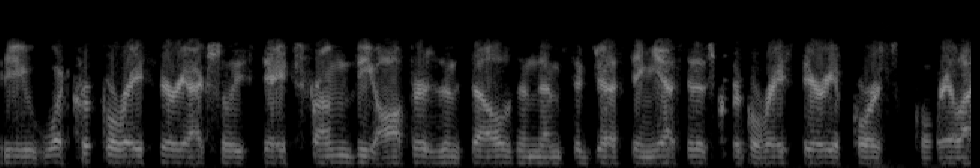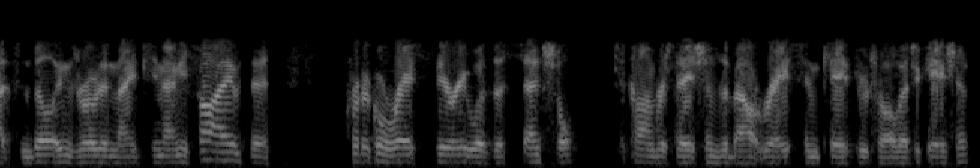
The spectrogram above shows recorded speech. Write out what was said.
the what critical race theory actually states from the authors themselves, and them suggesting yes, it is critical race theory. Of course, Gloria Ladson Billings wrote in 1995 that critical race theory was essential to conversations about race in K through 12 education.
